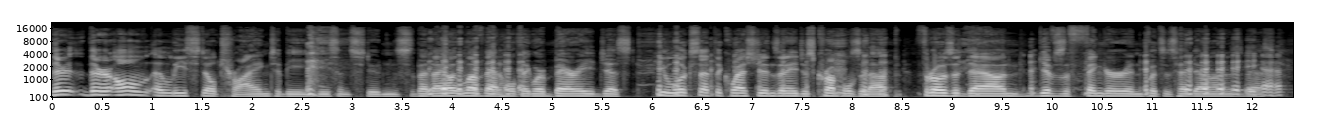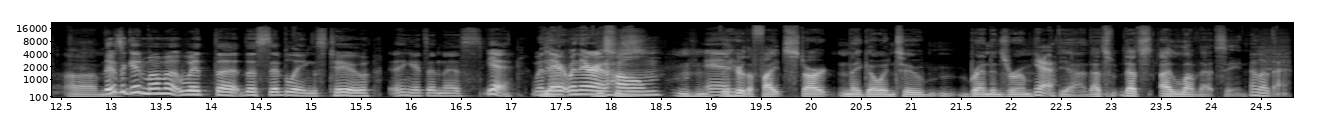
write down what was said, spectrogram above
they're they're all at least still trying to be decent students. But I love that whole thing where Barry just he looks at the questions and he just crumples it up, throws it down, gives the finger, and puts his head down on his desk. Um, There's a good moment with the the siblings too. I think it's in this. Yeah, when Yeah, they're when they're at is- home mhm. and they hear the fight start and they go into Brendan's room. Yeah. yeah. That's that's I love that scene. I love that.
